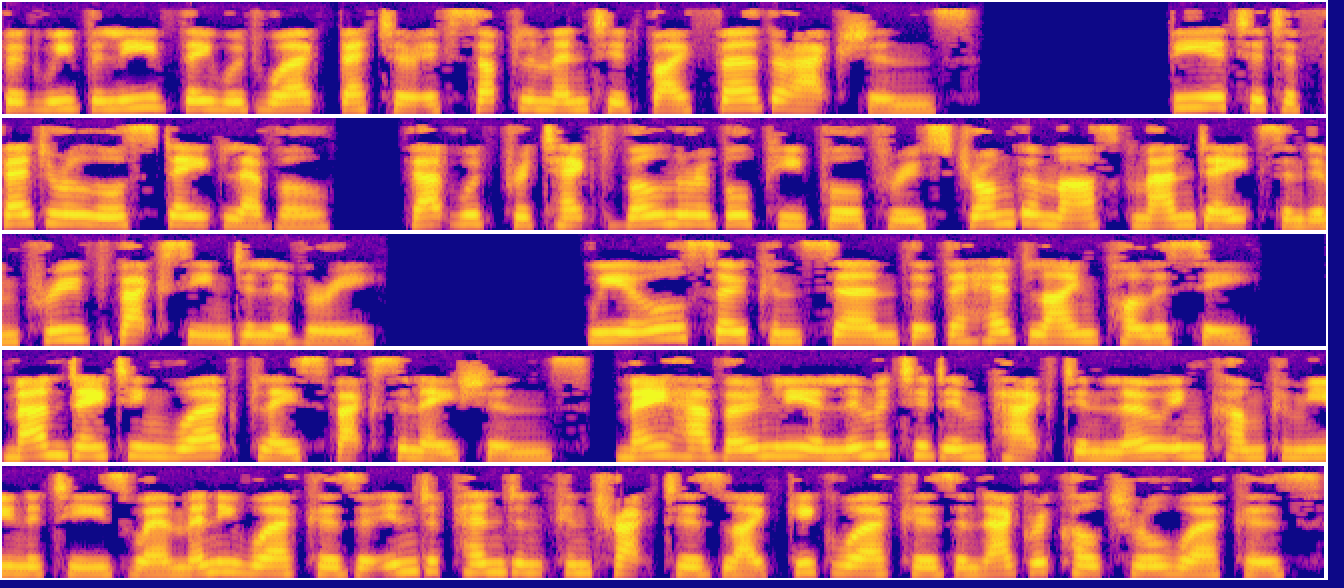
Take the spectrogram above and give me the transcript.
But we believe they would work better if supplemented by further actions. Be it at a federal or state level that would protect vulnerable people through stronger mask mandates and improved vaccine delivery. We are also concerned that the headline policy, mandating workplace vaccinations, may have only a limited impact in low-income communities where many workers are independent contractors like gig workers and agricultural workers.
